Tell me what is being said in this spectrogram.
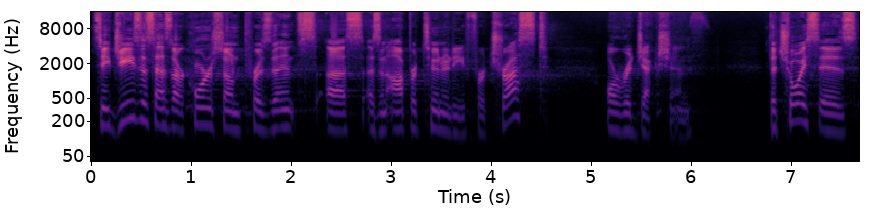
See, Jesus as our cornerstone presents us as an opportunity for trust or rejection. The choice is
